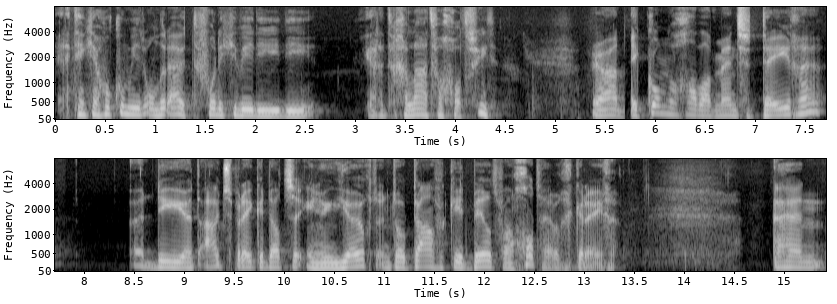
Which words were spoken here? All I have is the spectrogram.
En ik denk, ja, hoe kom je er onderuit voordat je weer die, die, ja, het gelaat van God ziet? Ja, ik kom nogal wat mensen tegen eh, die het uitspreken dat ze in hun jeugd een totaal verkeerd beeld van God hebben gekregen. En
